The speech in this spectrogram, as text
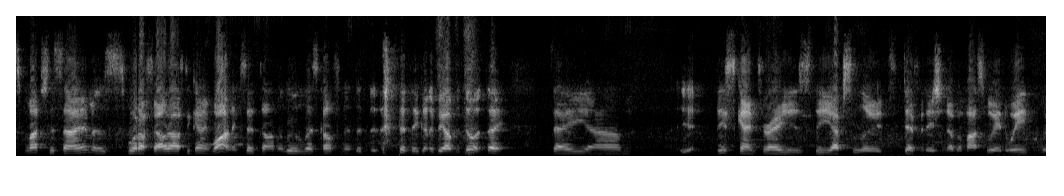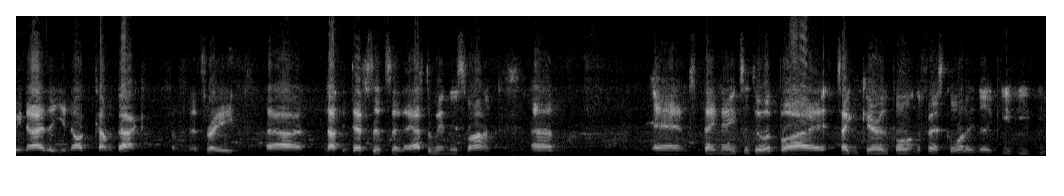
it's much the same as what I felt after game one, except I'm a little less confident that, that they're going to be able to do it. They, they, um, yeah, this game three is the absolute definition of a must-win. We we know that you're not coming back from a three uh, nothing deficit, so they have to win this one. Um, and they need to do it by taking care of the ball in the first quarter. Like if, you, if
